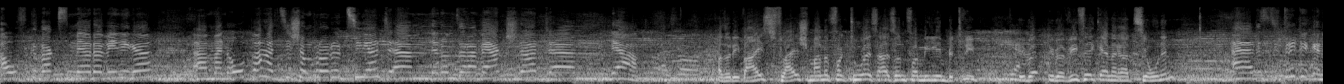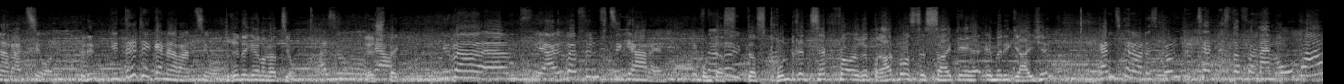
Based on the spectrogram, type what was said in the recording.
aufgewachsen, mehr oder weniger. Äh, mein Opa hat sie schon produziert ähm, in unserer Werkstatt. Ähm, ja, also Also die Weiß Fleischmanufaktur ist also ein Familienbetrieb. Ja. Über, über wie viele Generationen? äh, das ist die dritte Generation. Bitte? Die dritte Generation. Dritte Generation. Also Respekt. Ja, über, ähm, ja, über 50 Jahre. Und das, das Grundrezept für eure Bratwurst ist seither immer die gleiche? Ganz genau, das Grundrezept ist noch von meinem Opa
